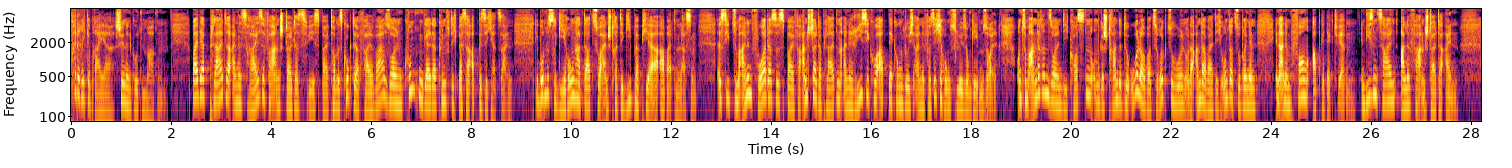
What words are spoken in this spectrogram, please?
Friederike Breyer, schönen guten Morgen. Bei der Pleite eines Reiseveranstalters, wie es bei Thomas Cook der Fall war, sollen Kundengelder künftig besser abgesichert sein. Die Bundesregierung hat dazu ein Strategiepapier erarbeiten lassen. Es sieht zum einen vor, dass es bei Veranstalterpleiten eine Risikoabdeckung durch eine Versicherungslösung geben soll. Und zum anderen sollen die Kosten, um gestrandete Urlauber zurückzuholen oder anderweitig unterzubringen, in einem Fonds abgedeckt werden. In diesen zahlen alle Veranstalter ein.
